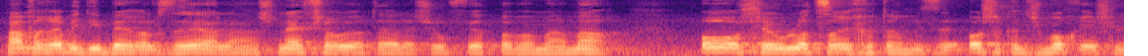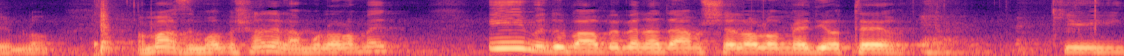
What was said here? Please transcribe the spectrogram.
פעם הרבי דיבר על זה, על השני האפשרויות האלה שהופיעות פה במאמר, או שהוא לא צריך יותר מזה, או שהקדוש ברוך הוא ישלים לו. אמר, זה מאוד משנה, למה הוא לא לומד? אם מדובר בבן אדם שלא לומד יותר, כי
